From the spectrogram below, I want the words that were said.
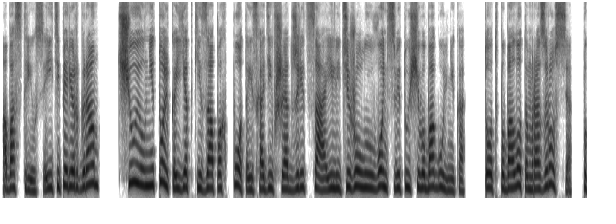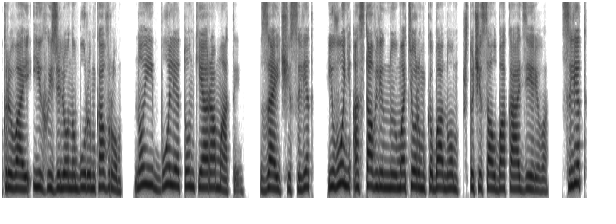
обострился, и теперь Ирграм чуял не только едкий запах пота, исходивший от жреца, или тяжелую вонь цветущего багульника. Тот по болотам разросся, покрывая их зелено-бурым ковром, но и более тонкие ароматы. Заячий след и вонь, оставленную матерым кабаном, что чесал бока о дерево. След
